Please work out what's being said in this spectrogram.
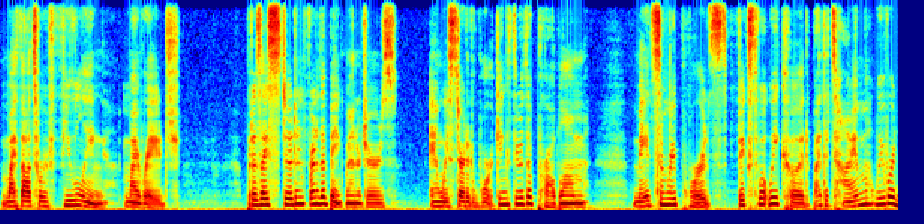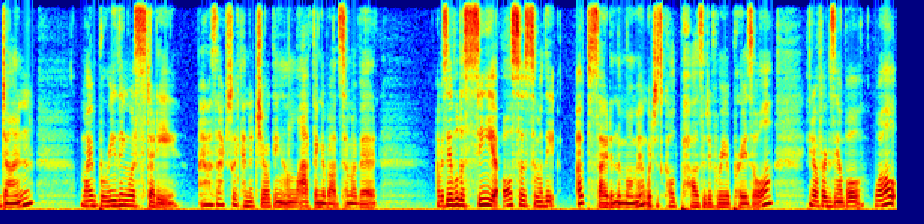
My thoughts were fueling my rage. But as I stood in front of the bank managers and we started working through the problem, made some reports, fixed what we could. By the time we were done, my breathing was steady. I was actually kind of joking and laughing about some of it. I was able to see also some of the upside in the moment, which is called positive reappraisal. You know, for example, well,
